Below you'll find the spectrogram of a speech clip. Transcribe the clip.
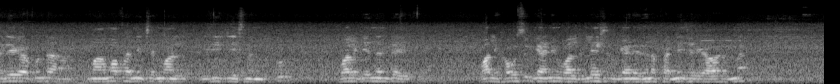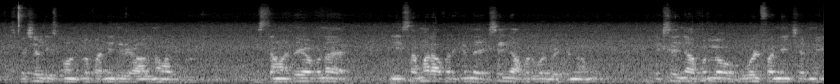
అదే కాకుండా మా అమ్మ ఫర్నిచర్ మాల్ విజిట్ చేసినందుకు వాళ్ళకి ఏంటంటే వాళ్ళ హౌస్కి కానీ వాళ్ళ రిలేషన్కి కానీ ఏదైనా ఫర్నిచర్ కావాలన్నా స్పెషల్ డిస్కౌంట్లో ఫర్నిచర్ కావాలన్నా వాళ్ళకి ఇస్తాం. అంతేకాకుండా ఈ సమ్మర్ ఆఫర్ కింద ఎక్స్చేంజ్ ఆఫర్ కూడా పెట్టున్నాము. ఎక్స్చేంజ్ ఆఫర్లో ఓల్డ్ ఫర్నిచర్ని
